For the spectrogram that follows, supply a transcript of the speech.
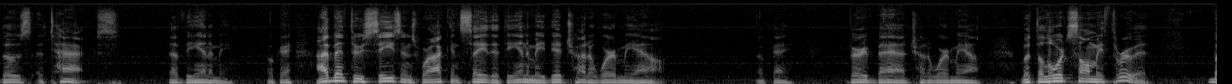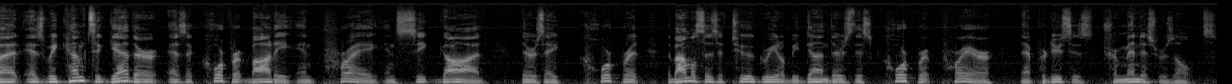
those attacks of the enemy. Okay? I've been through seasons where I can say that the enemy did try to wear me out. Okay? very bad, try to wear me out. But the Lord saw me through it. But as we come together as a corporate body and pray and seek God, there's a corporate, the Bible says if two agree, it'll be done. There's this corporate prayer that produces tremendous results.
